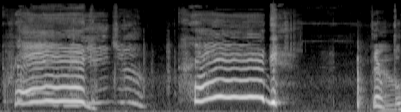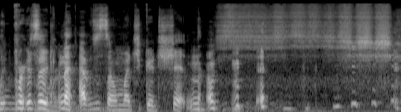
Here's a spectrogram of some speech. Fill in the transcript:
Craig. need you! Craig. Their bloopers are gonna have so much good shit in them.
